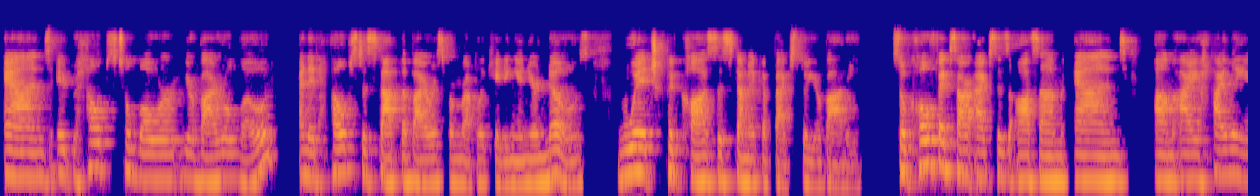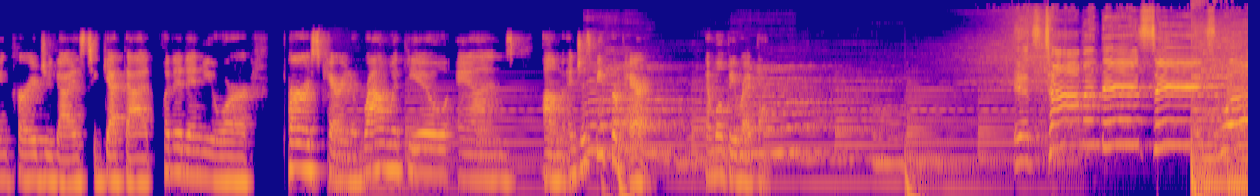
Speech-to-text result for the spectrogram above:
and it helps to lower your viral load and it helps to stop the virus from replicating in your nose which could cause systemic effects through your body. So Cofix RX is awesome. And um, I highly encourage you guys to get that, put it in your purse, carry it around with you, and um, and just be prepared. And we'll be right back. It's time and this is what.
